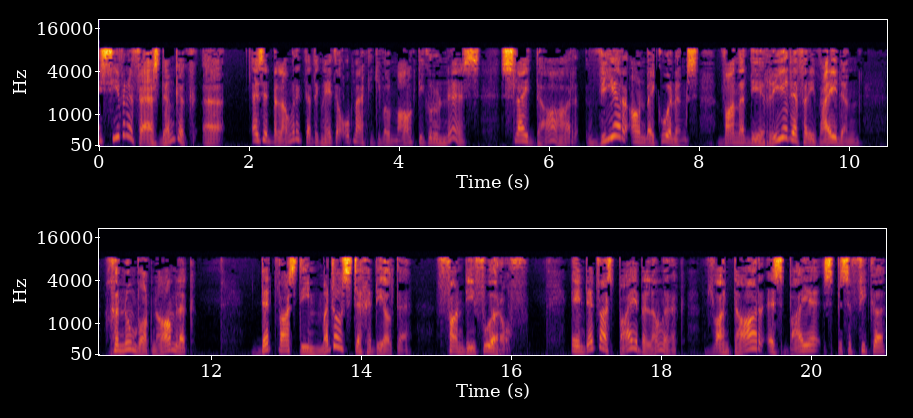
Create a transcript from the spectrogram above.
die 7de vers dink ek, uh is dit belangrik dat ek net 'n opmerkingie wil maak. Die kronikus sluit daar weer aan by konings wanneer die rede vir die wyding genoem word, naamlik dit was die middelste gedeelte van die voorhof. En dit was baie belangrik want daar is baie spesifieke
